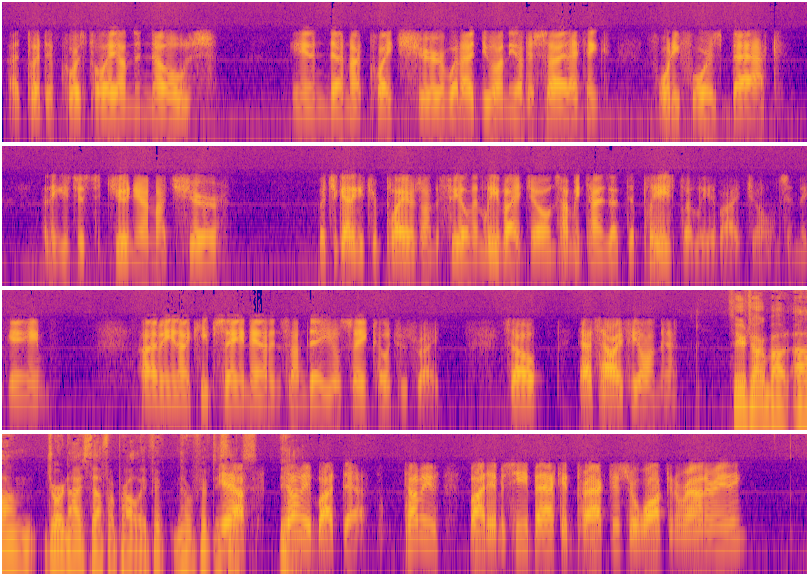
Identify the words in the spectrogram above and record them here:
I'd put, of course, Pili on the nose, and I'm not quite sure what I'd do on the other side. I think 44 is back. I think he's just a junior. I'm not sure. But you got to get your players on the field. And Levi Jones, how many times I have to please put Levi Jones in the game? I mean, I keep saying that, and someday you'll say coach was right. So that's how I feel on that. So you're talking about um, Jordan Iosefa, probably 50, number 56. Yeah. yeah. Tell me about that. Tell me about him. Is he back in practice or walking around or anything?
